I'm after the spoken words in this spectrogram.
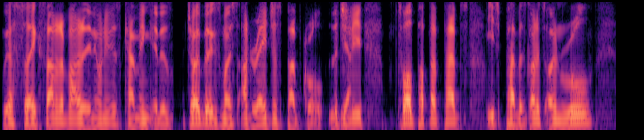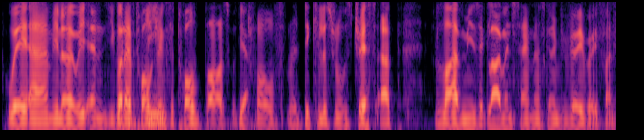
We are so excited about it. Anyone who is coming, it is Joburg's most outrageous pub crawl. Literally 12 pop up pubs. Each pub has got its own rule where, um, you know, we, and you got to have 12 theme. drinks at 12 bars with Yeah. 12 ridiculous rules. Dress up, live music, live entertainment. It's going to be very, very fun.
